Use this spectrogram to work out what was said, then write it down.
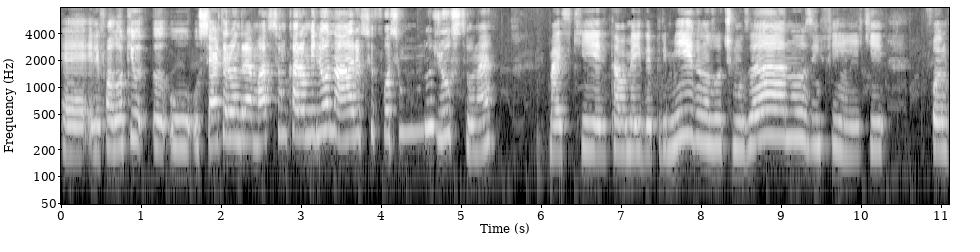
É, ele falou que o, o, o certo era o André Matos ser um cara milionário se fosse um mundo justo, né? Mas que ele estava meio deprimido nos últimos anos, enfim, e que foi um,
